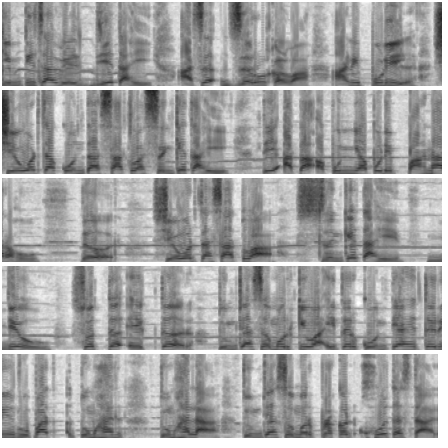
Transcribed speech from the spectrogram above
किमतीचा वेळ देत आहे असं जरूर कळवा. आणि पुढील शेवटचा कोणता सातवा संकेत आहे ते आता आपण यापुढे पाहणार आहोत. तर शेवटचा सातवा संकेत आहे. देव स्वतः एकतर तुमच्यासमोर किंवा इतर कोणत्याही तरी रूपात तुम्हा तुम्हाला तुमच्यासमोर प्रकट होत असतात.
